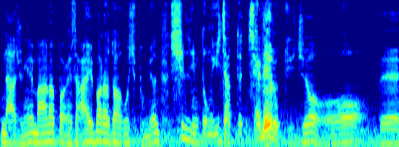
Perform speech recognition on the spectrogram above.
나중에 만화방에서 알바라도 하고 싶으면 신림동 이자도 제대로 뒤져 네.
